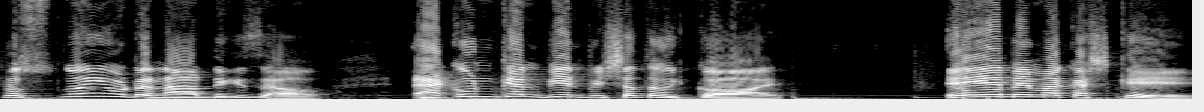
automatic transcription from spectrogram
প্রশ্নই ওঠে না দেখে যাও। এখন কেন বিএনপির সাথে ঐক্য হয়? এই এম এম আকাশকে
